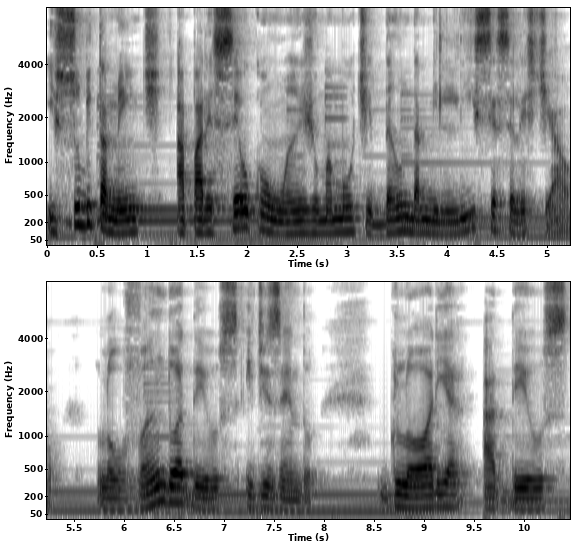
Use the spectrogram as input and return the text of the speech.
E subitamente apareceu com um anjo uma multidão da milícia celestial, louvando a Deus e dizendo: Glória a Deus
